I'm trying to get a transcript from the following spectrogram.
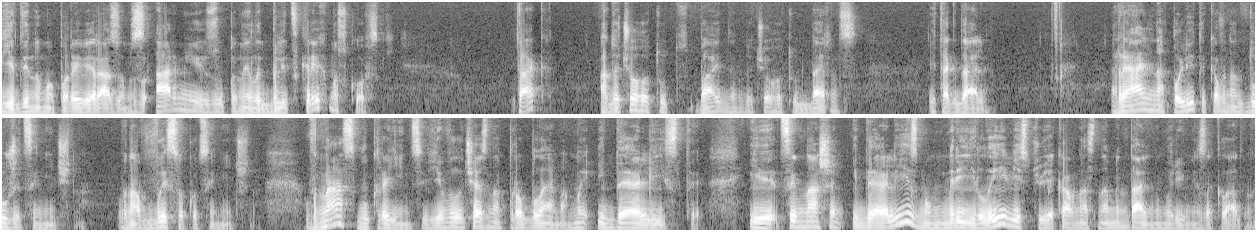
в єдиному пориві разом з армією зупинили бліцкриг московський. Так? А до чого тут Байден, до чого тут Бернс і так далі. Реальна політика вона дуже цинічна, вона високо цинічна. В нас, в українців, є величезна проблема. Ми ідеалісти. І цим нашим ідеалізмом, мрійливістю, яка в нас на ментальному рівні закладена,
